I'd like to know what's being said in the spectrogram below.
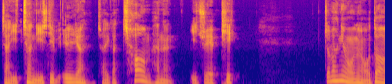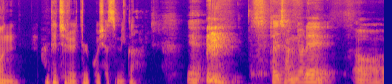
자 2021년 저희가 처음 하는 2주의 픽. 쪼박님 오늘 어떤 콘텐츠를 들고 오셨습니까? 예. 사실 작년에 어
